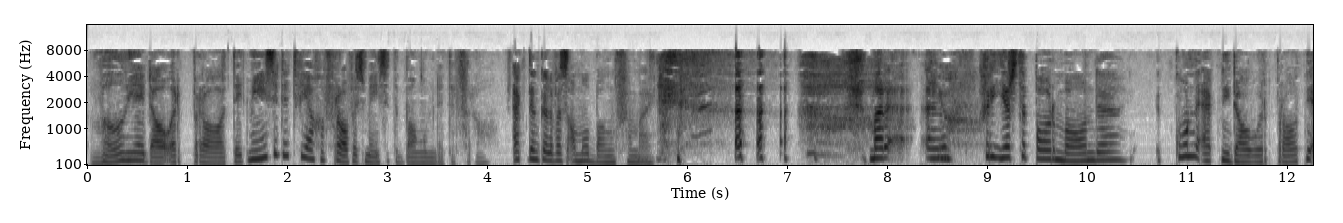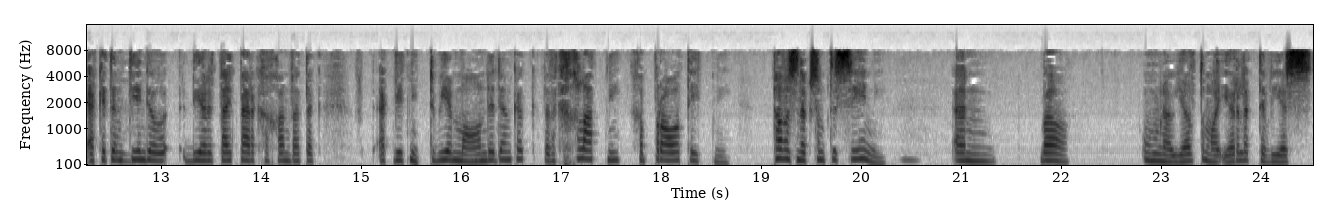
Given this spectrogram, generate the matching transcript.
wil jy daaroor praat? Het mense dit vir jou gevra of is mense te bang om dit te vra? Ek dink hulle was almal bang vir my. maar um, vir die eerste paar maande kon ek nie daaroor praat nie. Ek het intedeel deur 'n tydperk gegaan wat ek ek weet nie 2 maande dink ek dat ek glad nie gepraat het nie. Daar was niks om te sê nie. En wel om nou heeltemal eerlik te wees,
